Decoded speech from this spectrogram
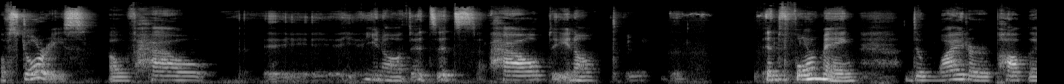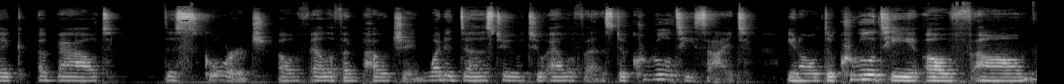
of stories of how you know it's it's how you know informing the wider public about the scourge of elephant poaching, what it does to, to elephants, the cruelty side, you know, the cruelty of um,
